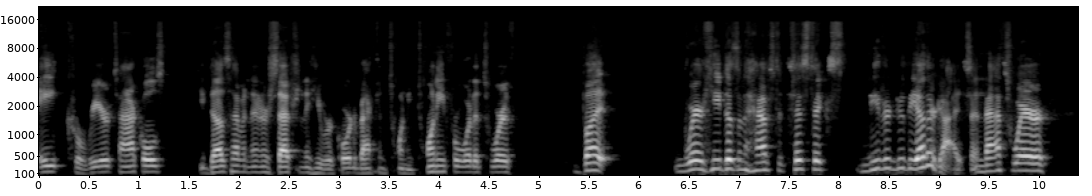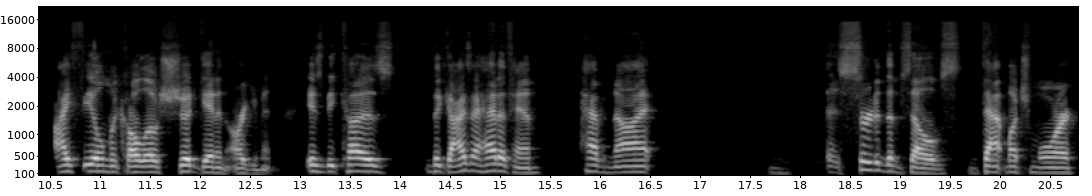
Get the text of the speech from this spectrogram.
eight career tackles. He does have an interception that he recorded back in 2020 for what it's worth. But where he doesn't have statistics, neither do the other guys. And that's where I feel McCullough should get an argument, is because the guys ahead of him have not asserted themselves that much more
